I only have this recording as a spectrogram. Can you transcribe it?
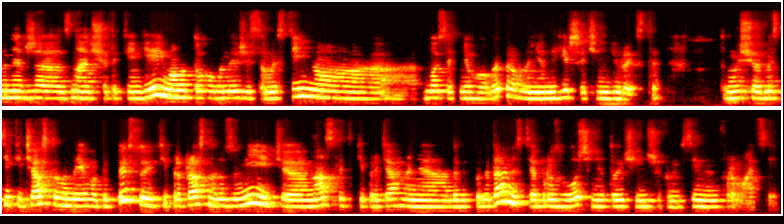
Вони вже знають, що таке NDA, мало того, вони вже самостійно вносять в нього виправлення не гірше, ніж юристи. Тому що настільки часто вони його підписують і прекрасно розуміють е, наслідки притягнення до відповідальності або розголошення тої чи іншої комісійної інформації.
